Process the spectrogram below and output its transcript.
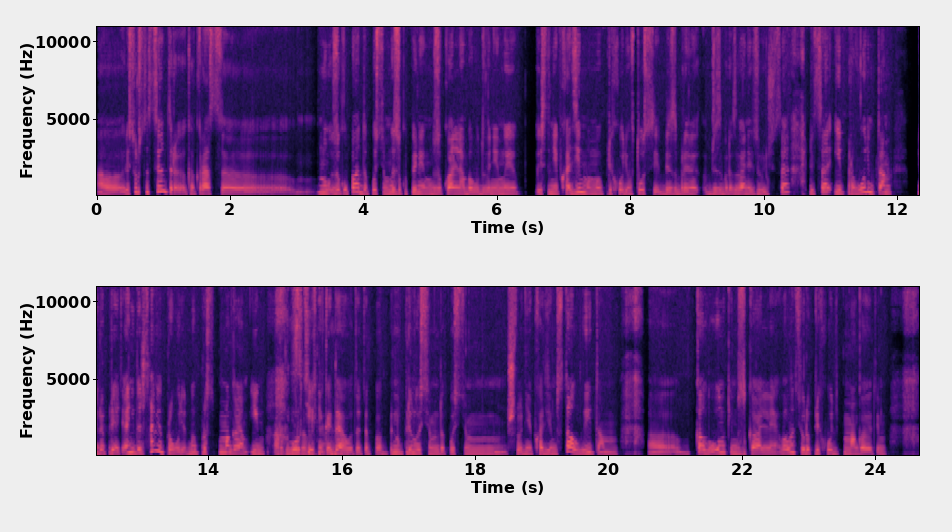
э, ресурсный центр как раз э, ну, закупает, допустим, мы закупили музыкальное оборудование, мы если необходимо, мы приходим в ТОСы без, образования юридического лица и проводим там мероприятия. Они даже сами проводят, мы просто помогаем им оргтехникой, да, да вот это ну, приносим, допустим, что необходимо, столы, там, э, колонки музыкальные, волонтеры приходят, помогают им.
